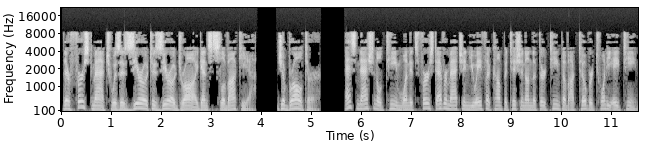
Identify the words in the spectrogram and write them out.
Their first match was a 0–0 draw against Slovakia. Gibraltar S national team won its first ever match in UEFA competition on 13 October 2018,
